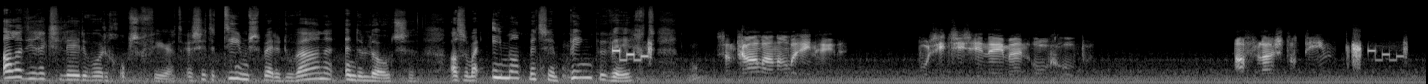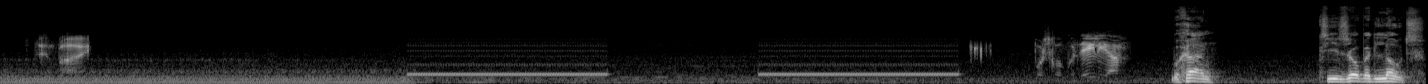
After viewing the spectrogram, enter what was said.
Alle directieleden worden geobserveerd. Er zitten teams bij de douane en de loodsen. Als er maar iemand met zijn ping beweegt... Centrale aan alle eenheden. Posities innemen en ogen open. Afluisterteam. Standby. Postschool Cordelia. We gaan. Ik zie je zo bij de loods.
